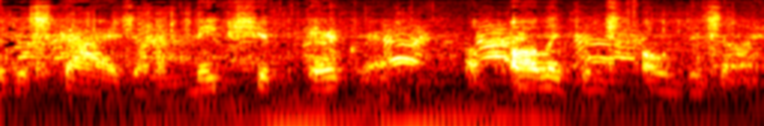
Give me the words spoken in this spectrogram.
to the skies on a makeshift aircraft of Arlington's own design.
